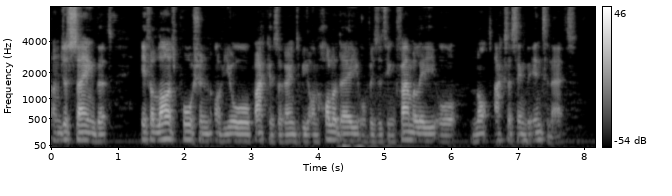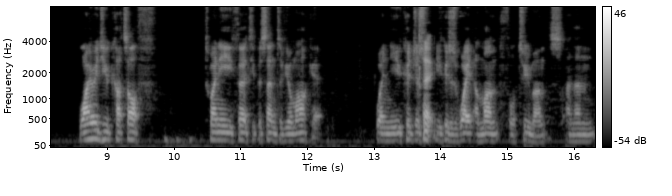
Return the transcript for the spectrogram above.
I'm just saying that if a large portion of your backers are going to be on holiday or visiting family or not accessing the internet, why would you cut off 20 30% of your market when you could just Hey. you could just wait a month or two months and then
